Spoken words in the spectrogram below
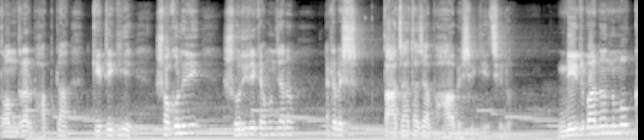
তন্দ্রার ভাবটা কেটে গিয়ে সকলেরই শরীরে কেমন যেন একটা বেশ তাজা তাজা ভাব এসে গিয়েছিল। নির্বাণোন্মুখ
